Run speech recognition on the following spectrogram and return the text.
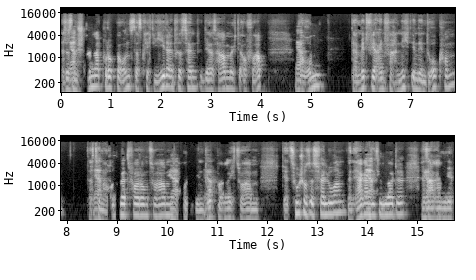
Das ist ja. ein Standardprodukt bei uns. Das kriegt jeder Interessent, der es haben möchte, auch vorab. Warum? Damit wir einfach nicht in den Druck kommen, das Thema Rückwärtsforderung zu haben und den Druckbereich zu haben, der Zuschuss ist verloren, dann ärgern sich die Leute, dann sagen wir,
